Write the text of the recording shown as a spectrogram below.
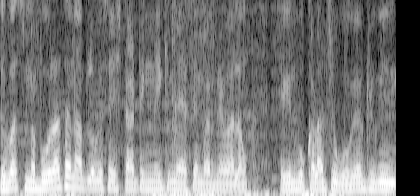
तो बस मैं बोला था ना आप लोगों से स्टार्टिंग में कि मैं ऐसे मरने वाला हूँ, लेकिन वो कड़ा चुक हो गया क्योंकि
